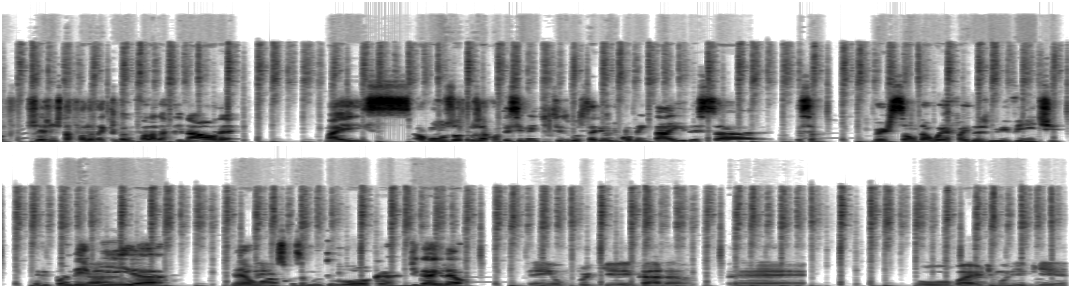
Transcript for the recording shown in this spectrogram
A gente tá falando aqui, vamos falar da final, né? Mas alguns outros acontecimentos que vocês gostariam de comentar aí dessa, dessa versão da UEFA aí 2020? Teve pandemia, né? Umas coisas muito loucas. Diga aí, Léo. Tenho, porque, cara, é... o Bayern de Munique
